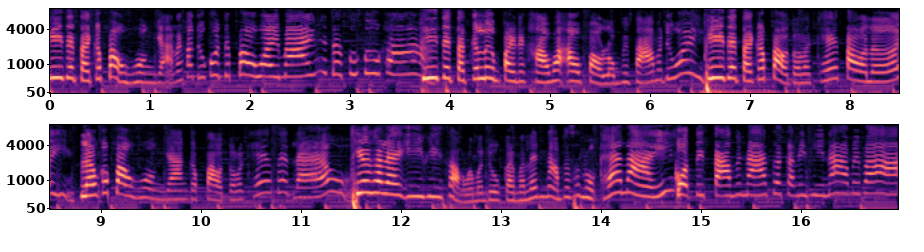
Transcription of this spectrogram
พี่เตตัดกระเป๋าห่วงยางนะคะ ทุกคนจะเป่าไหวไหมพี่เตตัดสู้ๆค่ะ พี่เตตัดก็ลืมไปนะคะ ว่าเอาเป่าลมไฟฟ้ามาด้วย พี่เตตัดกระเป๋าจระเข้ต่อเลย แล้วก็เป่าห่วงยางกระเป๋าจระเข้เสร็จแล้ว เที่ยวทะเล EP 2เรามาดูกันมาเล่นน้ำจะสนุกแค่ไหน กดติดตามด้วยนะเจอกัน EP หน้าบ๊ายบาย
